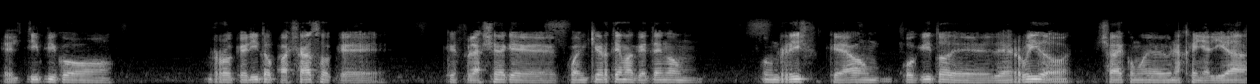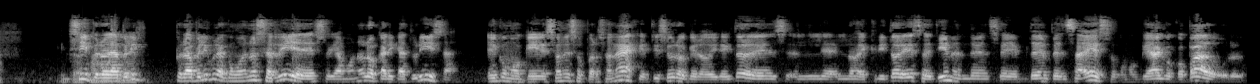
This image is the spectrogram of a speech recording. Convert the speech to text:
el típico rockerito payaso que, que flashea que cualquier tema que tenga un, un riff que haga un poquito de, de ruido ya es como una genialidad. Sí, pero la, pero la película como no se ríe de eso, digamos, no lo caricaturiza. Es como que son esos personajes. Estoy seguro que los directores, el- los escritores eso tienen, deben, deben pensar eso, como que algo copado, boludo.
